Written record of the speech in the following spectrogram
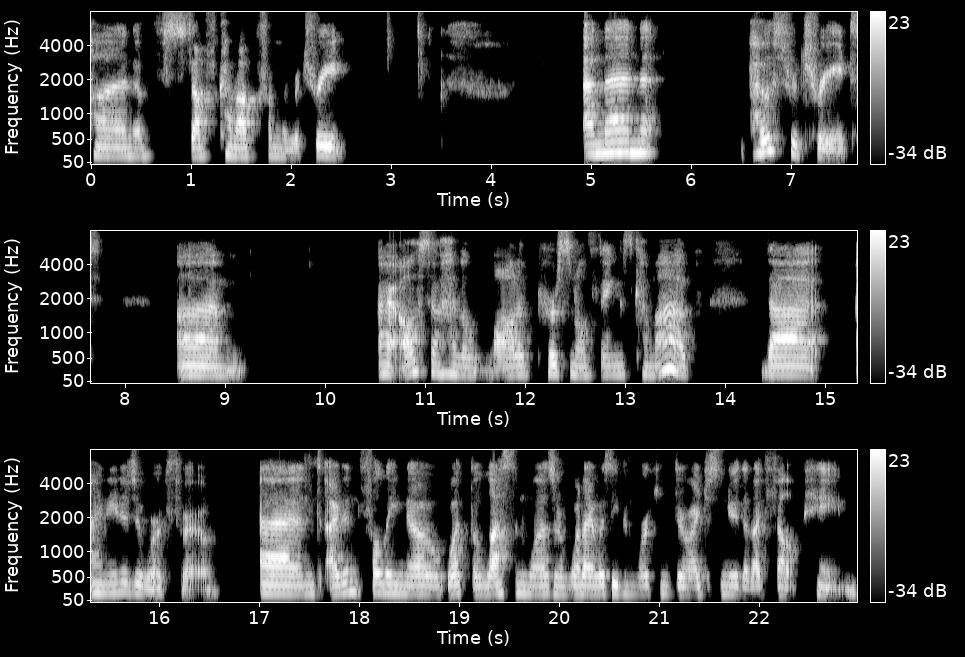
ton of stuff come up from the retreat. And then post retreat, um, I also had a lot of personal things come up that I needed to work through. And I didn't fully know what the lesson was or what I was even working through. I just knew that I felt pain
